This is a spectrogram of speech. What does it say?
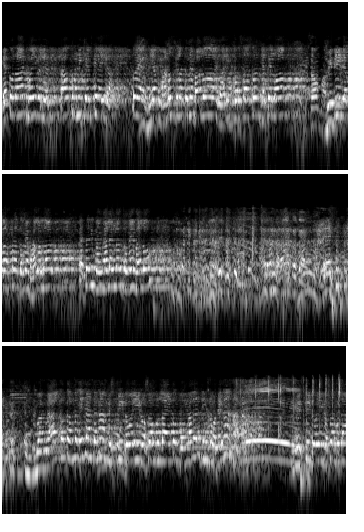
এত রাত হয়ে গেলে তাও তুমি খেলতে আইয়া তো এক মানুষ গেলে তুমি ভালো ভারী প্রশাসন যেতে লোক विधि व्यवस्था तुम्हें भालो लोग ऐसे भी बंगाल लोग तुम्हें भालो बंगाल को तो हम लोग नहीं जानते ना मिष्टी दोई रसगुल्ला ये तो बंगाल जिनिस होते ना मिष्टी दोई रसगुल्ला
